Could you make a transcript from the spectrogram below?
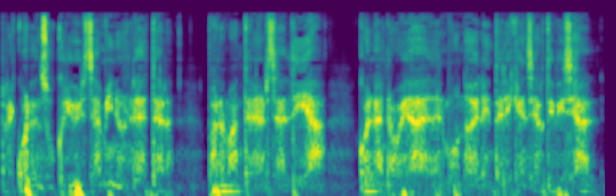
Recuerden suscribirse a mi newsletter para mantenerse al día con las novedades del mundo de la inteligencia artificial.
